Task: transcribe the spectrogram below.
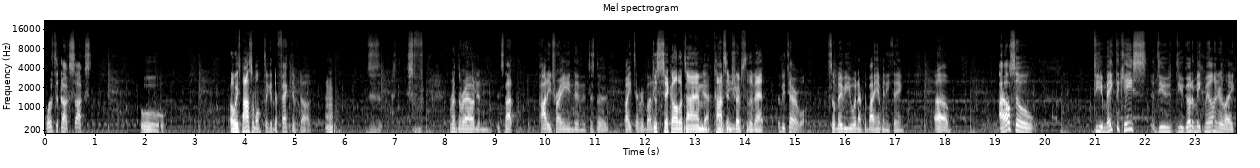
What if the dog sucks? Ooh, always possible. It's like a defective dog. Just, just runs around and it's not potty trained and it just uh, bites everybody. Just sick all the time. Yeah, constant be- trips to the vet. It'd be terrible. So maybe you wouldn't have to buy him anything. Uh, I also, do you make the case? Do you do you go to Meek Mill and you're like,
